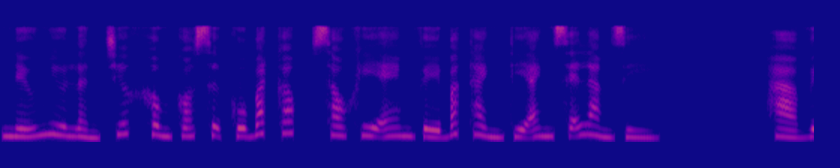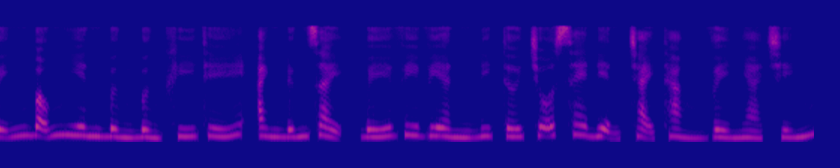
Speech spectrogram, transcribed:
nếu như lần trước không có sự cố bắt cóc, sau khi em về Bắc Thành thì anh sẽ làm gì? Hà Vĩnh bỗng nhiên bừng bừng khí thế, anh đứng dậy, bế Vivian đi tới chỗ xe điện chạy thẳng về nhà chính.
